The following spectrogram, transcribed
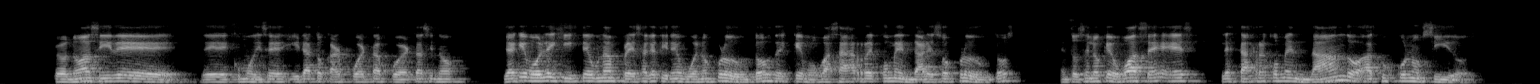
pero no así de, de, como dice, ir a tocar puerta a puerta, sino ya que vos elegiste una empresa que tiene buenos productos, de que vos vas a recomendar esos productos, entonces lo que vos haces es, le estás recomendando a tus conocidos,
